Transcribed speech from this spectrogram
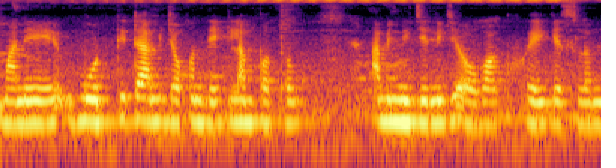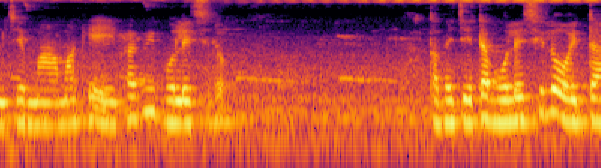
মানে মূর্তিটা আমি যখন দেখলাম প্রথম আমি নিজে নিজে অবাক হয়ে গেছিলাম যে মা আমাকে এইভাবেই বলেছিল। তবে যেটা বলেছিল ওইটা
